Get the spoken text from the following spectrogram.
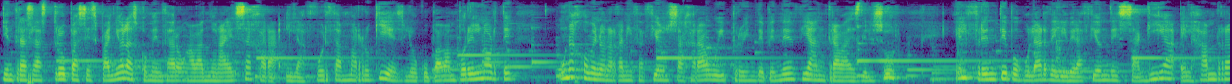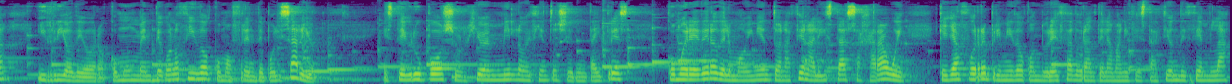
Mientras las tropas españolas comenzaron a abandonar el Sáhara y las fuerzas marroquíes lo ocupaban por el norte, una joven organización saharaui pro independencia entraba desde el sur, el Frente Popular de Liberación de Saguía, El Hamra y Río de Oro, comúnmente conocido como Frente Polisario. Este grupo surgió en 1973 como heredero del movimiento nacionalista saharaui, que ya fue reprimido con dureza durante la manifestación de Zemla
